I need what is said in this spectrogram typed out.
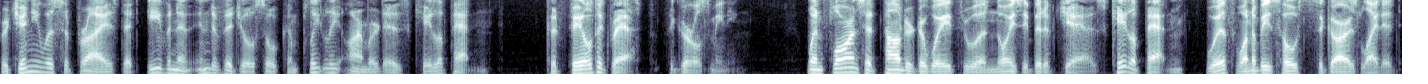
Virginia was surprised that even an individual so completely armored as Caleb Patten could fail to grasp the girl's meaning. When Florence had pounded her way through a noisy bit of jazz, Caleb Patten, with one of his host's cigars lighted,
